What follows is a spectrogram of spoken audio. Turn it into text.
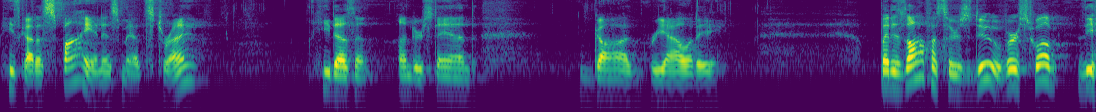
He's got a spy in his midst, right? He doesn't understand God reality. But his officers do. Verse 12, the,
